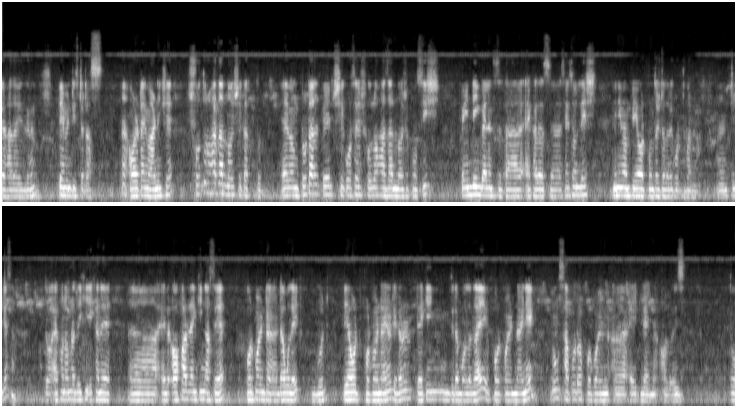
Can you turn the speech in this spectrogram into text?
দেখা যায় দেখেন পেমেন্ট স্ট্যাটাস হ্যাঁ অল টাইম আর্নিং সে সতেরো হাজার নয়শো একাত্তর এবং টোটাল পেড সে করছে ষোলো হাজার নয়শো পঁচিশ। পেন্ডিং ব্যালেন্স আছে তার এক হাজার ছেচল্লিশ মিনিমাম পে আউট পঞ্চাশ ডলারে করতে পারবেন ঠিক আছে? তো এখন আমরা দেখি এখানে এর অফার র্যাঙ্কিং আছে four point double eight good payout four point nine eight এটার ট্র্যাকিং যেটা বলা যায় ফোর পয়েন্ট নাইন এইট এবং support of four point eight nine always তো,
